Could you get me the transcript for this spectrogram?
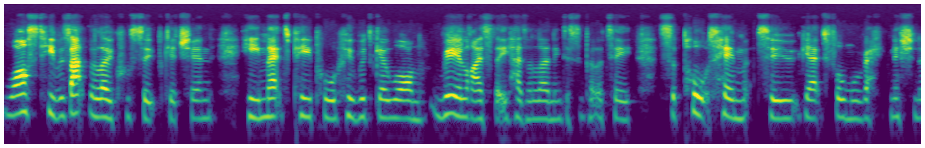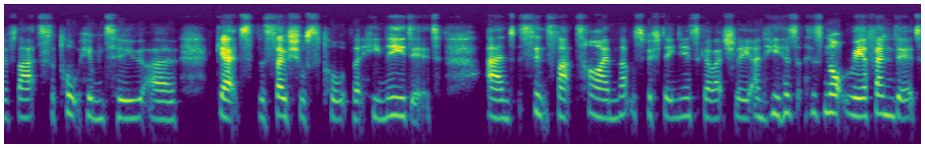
whilst he was at the local soup kitchen, he met people who would go on, realise that he had a learning disability, support him to get formal recognition of that, support him to uh, get the social support that he needed. And since that time, that was 15 years ago actually, and he has, has not reoffended.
